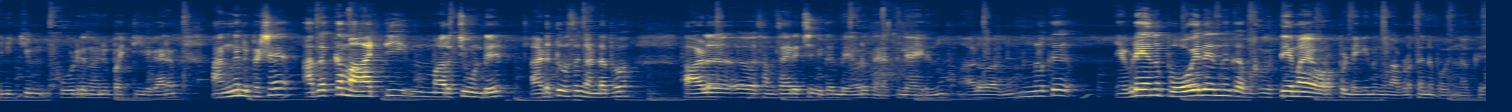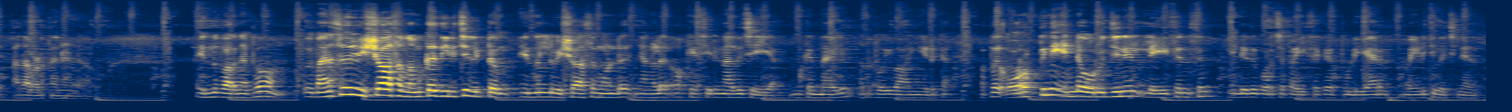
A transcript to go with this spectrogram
എനിക്കും കൂടിരുന്നവനും പറ്റിയില്ല. കാരണം അങ്ങനെ പക്ഷേ അതൊക്കെ മാറ്റി മറിച്ചുകൊണ്ട് അടുത്ത ദിവസം കണ്ടപ്പോൾ ആൾ സംസാരിച്ച വിധം വേറൊരു തരത്തിലായിരുന്നു. ആൾ പറഞ്ഞു നിങ്ങൾക്ക് എവിടെയാണ് പോയതെന്ന് കൃത്യമായ ഉറപ്പുണ്ടെങ്കിൽ നിങ്ങൾ അവിടെ തന്നെ പോയി നോക്ക് അത് അവിടെ തന്നെ ഉണ്ടാവും. എന്ന് പറഞ്ഞപ്പോൾ മനസ്സിലൊരു വിശ്വാസം നമുക്ക് തിരിച്ചു കിട്ടും എന്നുള്ള വിശ്വാസം കൊണ്ട് ഞങ്ങൾ ഓക്കെ ശരി അത് ചെയ്യാം. നമുക്ക് എന്തായാലും അത് പോയി വാങ്ങിയെടുക്കാം. അപ്പോൾ ഉറപ്പിന് എന്റെ ഒറിജിനൽ ലൈസൻസും എന്റെ ഇത് കുറച്ച് പൈസയൊക്കെ പുള്ളിക്കാരൻ മേടിച്ച് വെച്ചിട്ടുണ്ടായിരുന്നു.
